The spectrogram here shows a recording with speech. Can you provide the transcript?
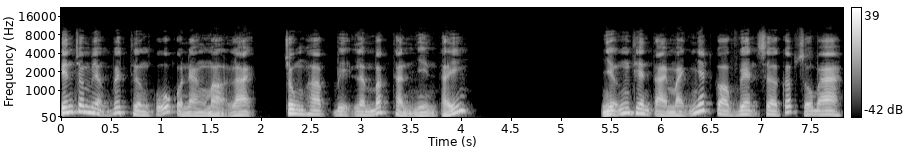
khiến cho miệng vết thương cũ của nàng mở lại, trùng hợp bị Lâm Bắc Thần nhìn thấy. Những thiên tài mạnh nhất của học viện sơ cấp số 3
